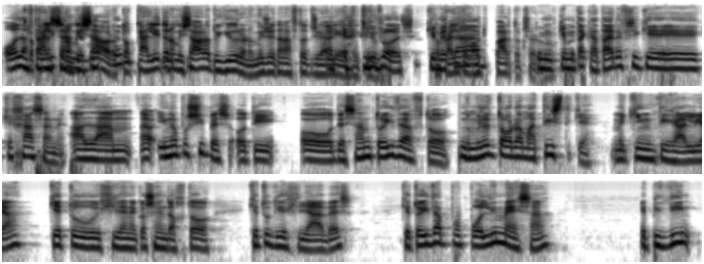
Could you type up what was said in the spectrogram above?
όλα το καλύτερο μισάωρο. Το καλύτερο μισάωρο του Euro νομίζω ήταν αυτό της Γαλλίας. Ακριβώς. Και, μετά, πάρτο, ξέρω. και μετά κατάρρευση και, και χάσανε. Αλλά είναι όπως είπες ότι ο Ντεσάμ το είδε αυτό. Νομίζω ότι το οραματίστηκε με εκείνη τη Γαλλία και του 1998 και του 2000 και το είδα από πολύ μέσα επειδή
